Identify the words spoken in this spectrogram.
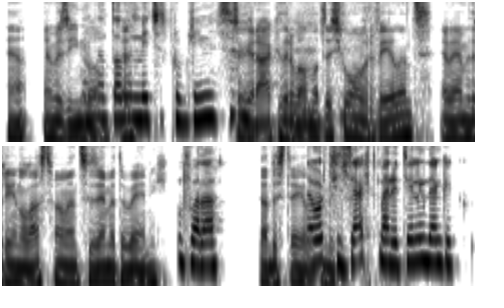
Ja, en we zien wel. dat dat een beetje het probleem is. Ze geraken er wel, maar het is gewoon vervelend. En wij hebben er geen last van, want ze zijn met te weinig. Voilà. Dat is Dat wordt gezegd, maar uiteindelijk denk ik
